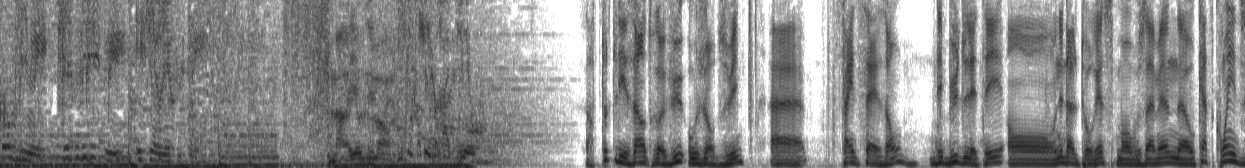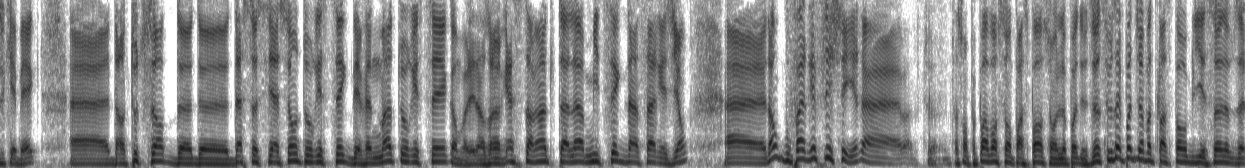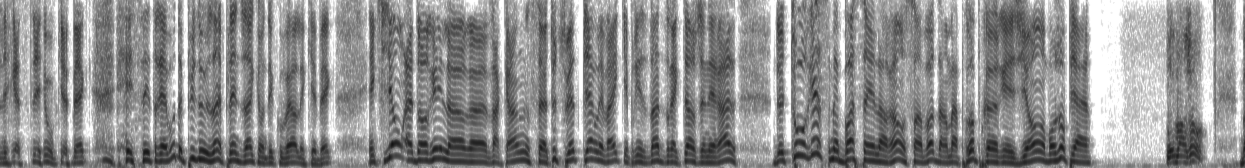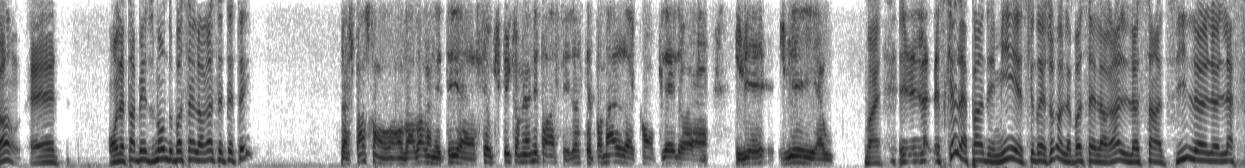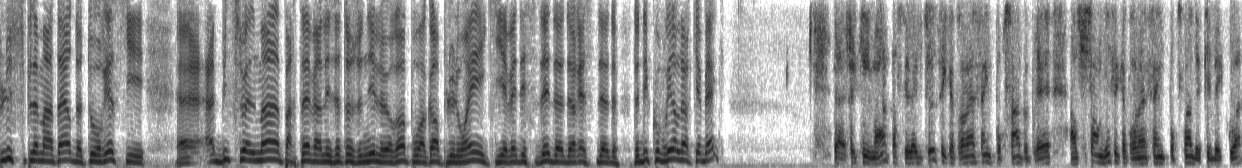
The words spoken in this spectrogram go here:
Combiner crédibilité et curiosité. Mario Dumont. Cube Radio. Alors, toutes les entrevues aujourd'hui, euh, fin de saison, début de l'été, on, est dans le tourisme, on vous amène aux quatre coins du Québec, euh, dans toutes sortes d'associations touristiques, d'événements touristiques. On va aller dans un restaurant tout à l'heure mythique dans sa région. Euh, donc, vous faire réfléchir. À, de toute façon, on peut pas avoir son passeport si on l'a pas déjà. Si vous n'avez pas déjà votre passeport, oubliez ça. Là, vous allez rester au Québec. Et c'est très beau. Depuis deux ans, plein de gens qui ont découvert le Québec et qui ont adoré leurs euh, vacances. tout de suite, Pierre Lévesque est président directeur général de Tourisme Bas-Saint-Laurent. On s'en va dans ma propre région. Bonjour, Pierre. Oui, bonjour. Bon, euh, on attend bien du monde au Bas-Saint-Laurent cet été? Ben, je pense qu'on va avoir un été assez occupé comme l'année passée. C'était pas mal euh, complet, là, juillet, juillet et août. Ouais. Est-ce que la pandémie, est-ce qu'une région comme le Bas-Saint-Laurent l'a senti, l'afflux supplémentaire de touristes qui euh, habituellement partaient vers les États-Unis, l'Europe ou encore plus loin et qui avaient décidé de, de, de, de découvrir leur Québec? Ben, effectivement, parce que l'habitude, c'est 85% à peu près, en 70 et 85% de Québécois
